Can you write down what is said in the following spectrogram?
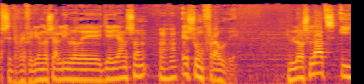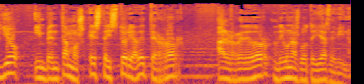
se- refiriéndose al libro de Jay Anson, es un fraude. Los lads y yo inventamos esta historia de terror alrededor de unas botellas de vino.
